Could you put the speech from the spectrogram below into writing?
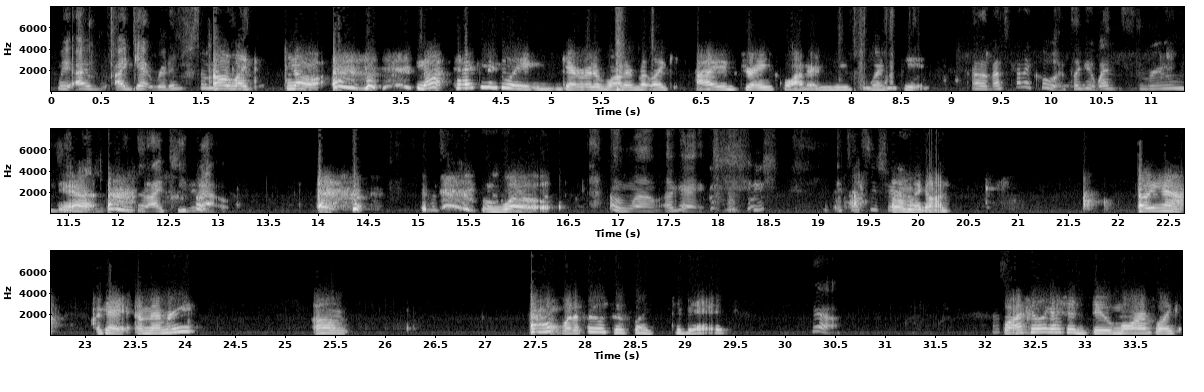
Wait, I I get rid of some. Oh, like no, not technically get rid of water, but like I drank water and you went pee. Oh, that's kind of cool. It's like it went through you, Yeah. and I peed it out. Whoa. Oh wow. Okay. it takes you Oh my god. Oh yeah. Okay, a memory. Um. what if it was just like today? Yeah. Well, I feel like I should do more of like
